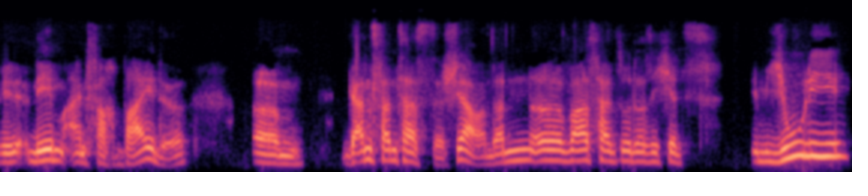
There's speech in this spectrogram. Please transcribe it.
wir nehmen einfach beide. Ähm, ganz fantastisch, ja. Und dann äh, war es halt so, dass ich jetzt im Juli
